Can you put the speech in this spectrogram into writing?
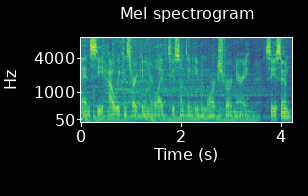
and see how we can start getting your life to something even more extraordinary. See you soon.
